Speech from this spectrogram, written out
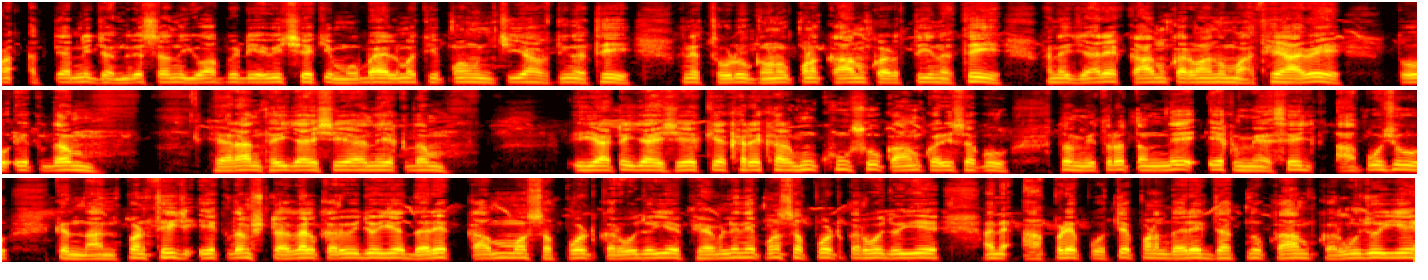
પણ અત્યારની જનરેશન યુવા પેઢી એવી છે કે મોબાઈલમાંથી પણ ઊંચી આવતી નથી અને થોડું ઘણું પણ કામ કરતી નથી અને જ્યારે કામ કરવાનું માથે આવે તો એકદમ હેરાન થઈ જાય છે અને એકદમ ઈયાટી જાય છે કે ખરેખર હું હું શું કામ કરી શકું? તો મિત્રો, તમને એક મેસેજ આપું છું કે નાનપણથી જ એકદમ સ્ટ્રગલ કરવી જોઈએ, દરેક કામમાં સપોર્ટ કરવો જોઈએ ફેમિલીને પણ સપોર્ટ કરવો જોઈએ અને આપણે પોતે પણ દરેક જાતનું કામ કરવું જોઈએ.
